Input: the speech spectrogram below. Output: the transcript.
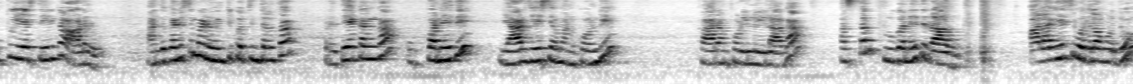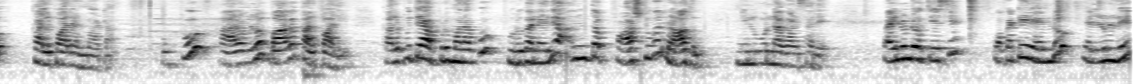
ఉప్పు వేస్తే ఇంకా ఆడరు. అందుకనేసి మనం ఇంటికి వచ్చిన తర్వాత ప్రత్యేకంగా ఉప్పు అనేది యాడ్ చేసామనుకోండి కారం పొడిలో ఇలాగా అస్సలు పురుగు అనేది రాదు. అలా చేసి వదలకూడదు కలపాలన్నమాట. ఉప్పు కారంలో బాగా కలపాలి. కలిపితే అప్పుడు మనకు పురుగు అనేది అంత ఫాస్ట్గా రాదు నిలువ ఉన్నా కానీ సరే. పైనుండి వచ్చేసి ఒకటి రెండు వెల్లుల్లి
